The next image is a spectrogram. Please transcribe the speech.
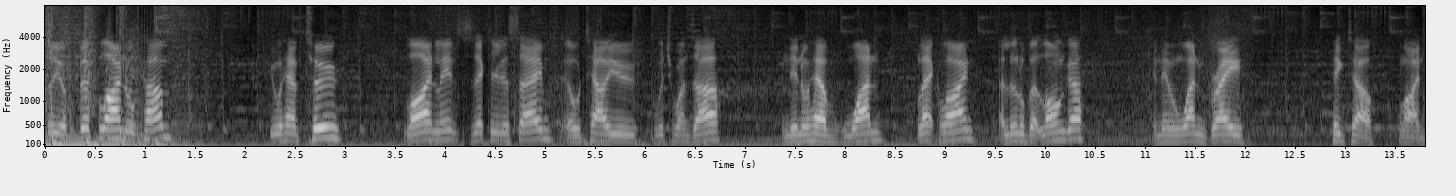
So your fifth line will come, you'll have two line lengths exactly the same, it will tell you which ones are, and then we'll have one black line, a little bit longer, and then one grey pigtail line.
